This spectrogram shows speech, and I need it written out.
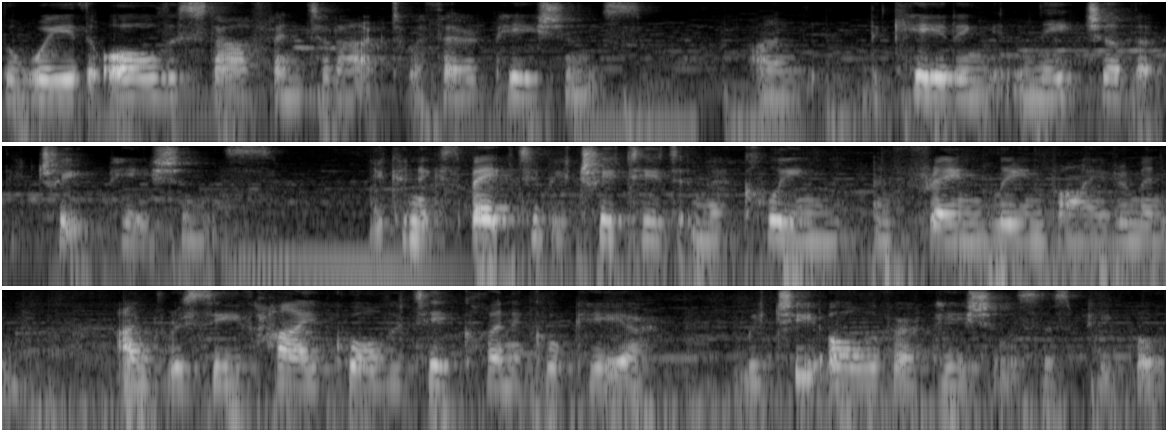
the way that all the staff interact with our patients and the caring nature that they treat patients. You can expect to be treated in a clean and friendly environment and receive high quality clinical care. We treat all of our patients as people.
